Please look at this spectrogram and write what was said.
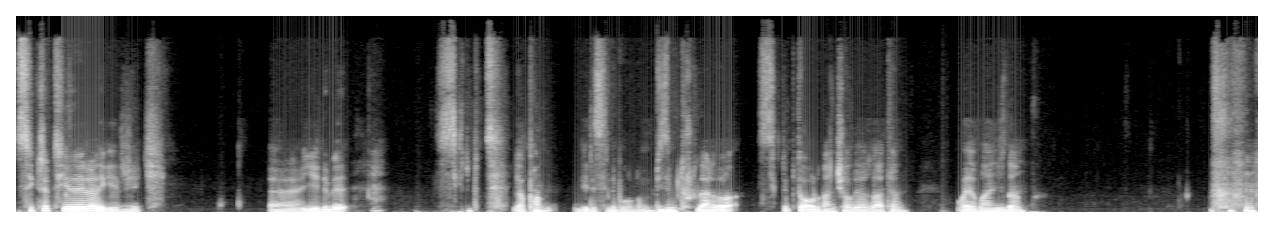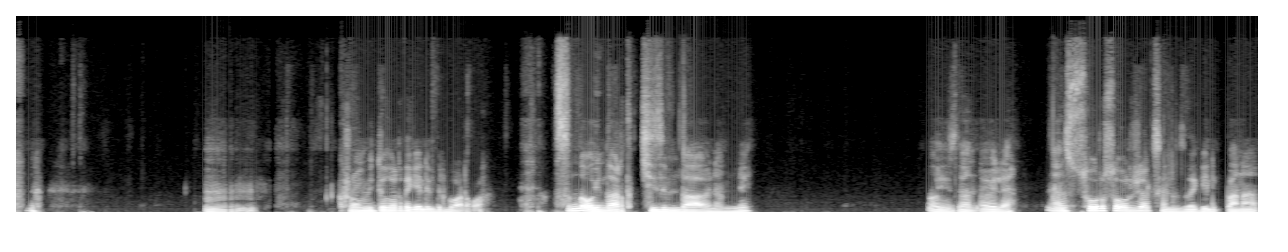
Script hileleri de gelecek. Ee, yeni bir script yapan birisini buldum. Bizim Türkler de script'i oradan çalıyor zaten. O yabancıdan. hmm. Chrome videoları da gelebilir bu arada. Aslında oyunda artık çizim daha önemli. O yüzden öyle. Yani soru soracaksanız da gelip bana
